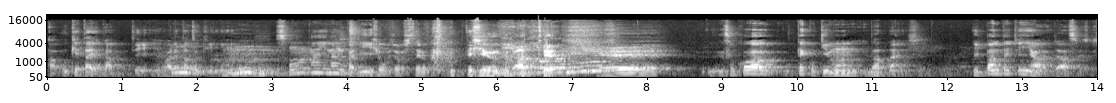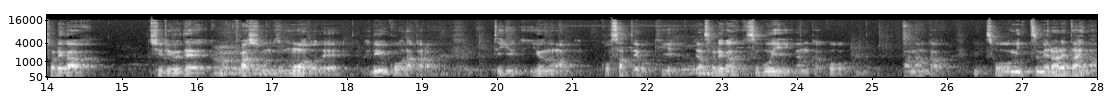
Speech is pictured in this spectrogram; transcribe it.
あ受けたいかって言われた時に、そんなになんかいい表情してるかなっていうのがあって。へそこは結構疑問だったんですよ。一般的にはじゃあそそれが主流でファッションモードで流行だからっていうのはこうさておきじゃあそれがすごいなんかこうあなんかそう見つめられたいなっ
